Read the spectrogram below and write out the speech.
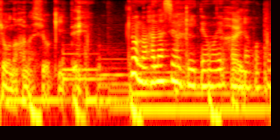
今日の話を聞いて。今日の話を聞いて思い浮かんだこと。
